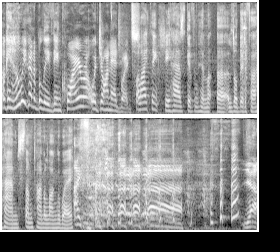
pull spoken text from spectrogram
Okay, who are we going to believe, the Enquirer or John Edwards? Well, I think she has given him a, a little bit of her hand sometime along the way. I Yeah,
